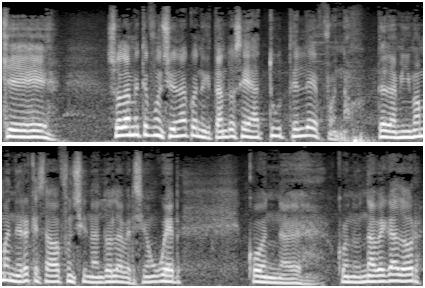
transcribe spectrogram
que solamente funciona conectándose a tu teléfono, de la misma manera que estaba funcionando la versión web con, eh, con un navegador,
